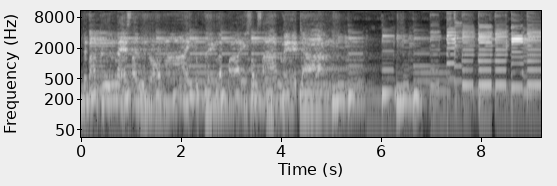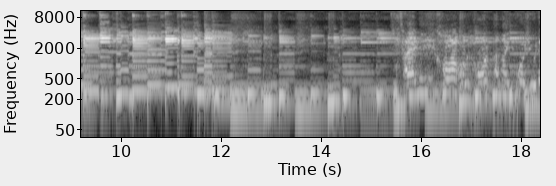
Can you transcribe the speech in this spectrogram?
เป็นบางคืนแม่สะอื้นร้องไห้ลูกเพลงละไปสงสารแม่จาง ชายนี้ขออดทนให้พ่ออยู่แด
